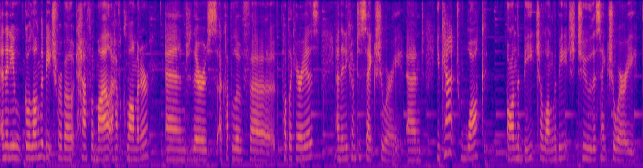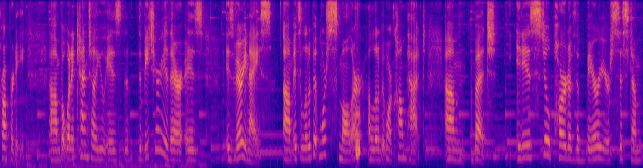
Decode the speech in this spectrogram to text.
And then you go along the beach for about half a mile or half a kilometer and there's a couple of uh, public areas and then you come to sanctuary and you can't walk on the beach along the beach to the sanctuary property um, but what I can tell you is the, the beach area there is is very nice um, it's a little bit more smaller, a little bit more compact, um, but it is still part of the barrier system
